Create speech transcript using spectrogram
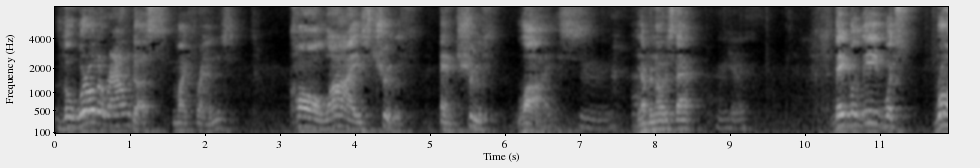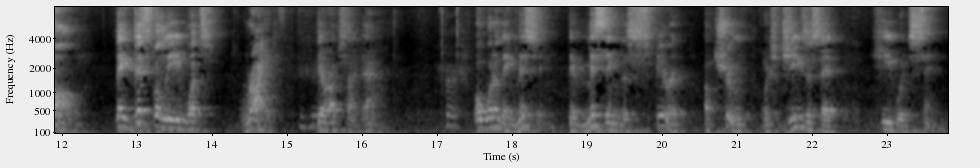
the world around us, my friends, call lies truth and truth lies. Hmm. You ever notice that? Hmm. Yeah. They believe what's wrong. They disbelieve what's right. Mm-hmm. They're upside down. Well, what are they missing? They're missing the spirit of truth, which Jesus said he would send.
